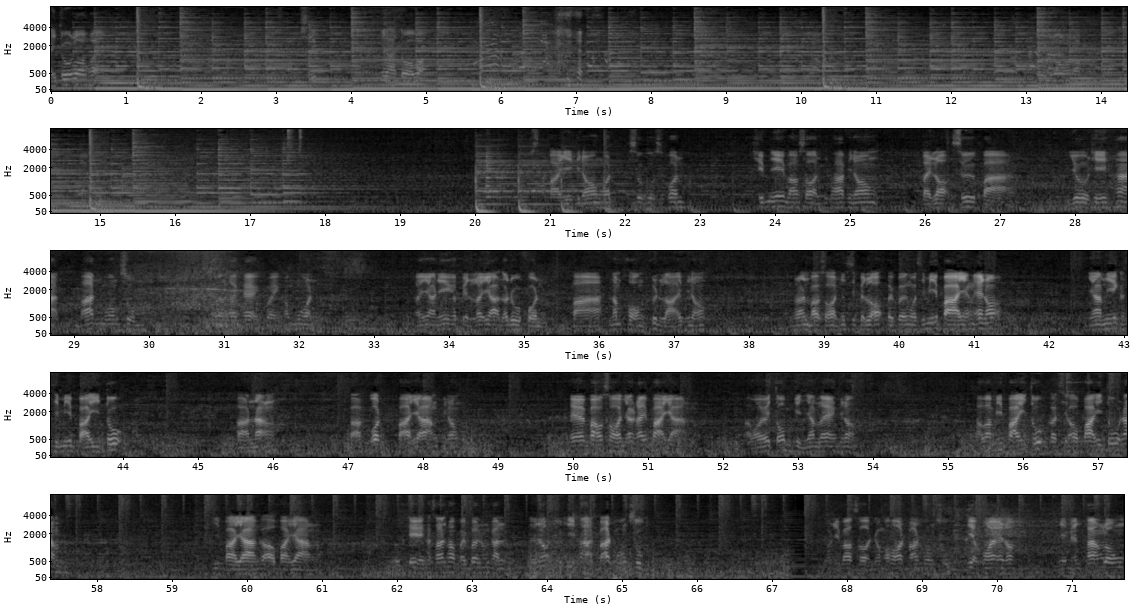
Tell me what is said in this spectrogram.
ไปตู้โลกไปสิบเวลาตัวบ่โลเนาะสบายพี่น้องหมดสุขุสุคนคลิปนี้บ่าวสอนที่พาพี่น้องไปเลาะซื้อป่าอยู่ที่หาด บ้านม่วงสุมเมืองท่าแขกแขวงคำม่วน ระยะนี้ก็เป็นระยะฤดูฝนปลาน้ำคลองขึ้นหลายพี่น้องร้านบ่าวสอนยังสิไปเลาะไปเบิ่งว่าสิมีปลาอย่างแน่เนาะยามนี้ก็สิมีปลาอีตุปลาหนังปลากดปลายางพี่น้องแต่บ่าวสอนอยากได้ปลายางเอาไว้ต้มกินยามแรงพี่น้องถ้าว่ามีปลาอีตุก็สิเอาปลาอีตุนำ มีปลายางก็เอาปลายาง โอเคข้าซ้อนเข้าไปเบิ้งน้ำกันเลยเนาะอยู่ที่หาดบ้านวงสุมตอนนี้บ่าวสอนก็มาฮอดบ้านวงสุมเรียบร้อยเนาะนี่เป็นทางลง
